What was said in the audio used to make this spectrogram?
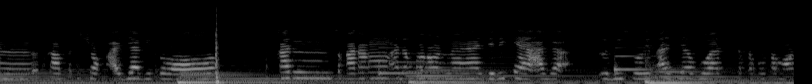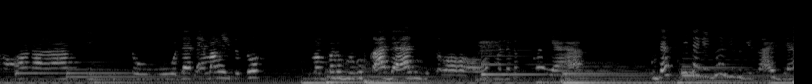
eh, culture shock aja gitu loh. Kan sekarang ada corona jadi kayak agak lebih sulit aja buat ketemu sama orang-orang kayak gitu. Dan emang itu tuh memperburuk keadaan gitu loh menurut gue ya. Udah sih dari gue gitu-gitu aja.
